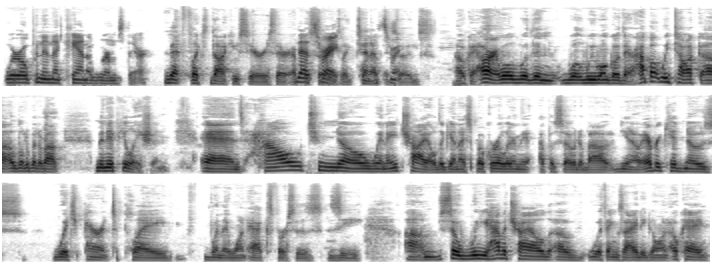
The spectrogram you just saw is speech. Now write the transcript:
we're opening a can of worms there. Netflix docu series. There, episodes, That's right. like ten That's right. Okay, all right. Well, well, then, well, we won't go there. How about we talk uh, a little bit about manipulation and how to know when a child. Again, I spoke earlier in the episode about you know every kid knows which parent to play when they want X versus Z. Um, so when you have a child of with anxiety going, okay,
